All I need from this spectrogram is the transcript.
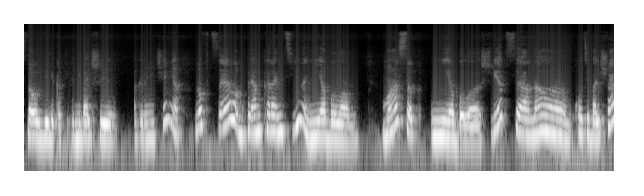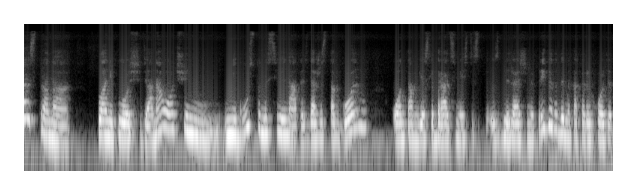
снова ввели какие-то небольшие ограничения, но в целом прям карантина не было масок не было. Швеция, она хоть и большая страна в плане площади, она очень не густо населена. То есть даже Стокгольм, он там, если брать вместе с, с ближайшими пригородами, которые ходят,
